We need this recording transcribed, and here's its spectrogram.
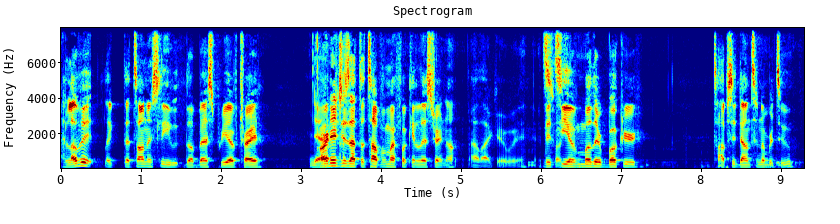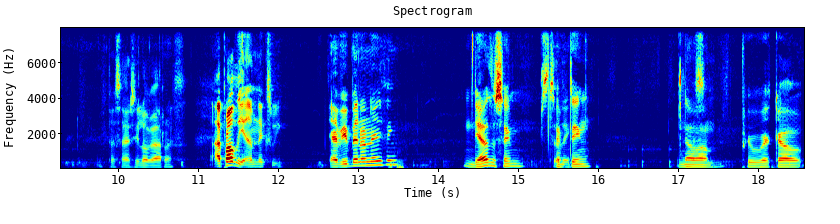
I love it. Like that's honestly the best pre I've tried. Yeah, Carnage is at the top of my fucking list right now. I like it. Way. It's Did see if Mother Bucker tops it down to number two. Pues a si lo agarras. I probably am next week. Have you been on anything? Yeah, the same Still same think- thing. You know, um, pre workout,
